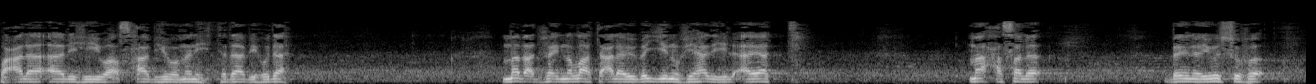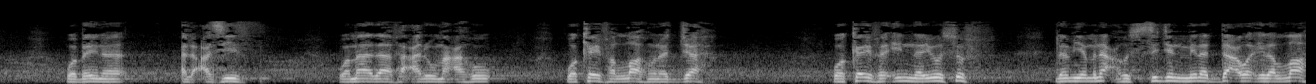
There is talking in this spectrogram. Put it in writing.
وعلى آله وأصحابه ومن اهتدى بهداه. ما بعد فإن الله تعالى يبين في هذه الآيات ما حصل بين يوسف وبين العزيز وماذا فعلوا معه وكيف الله نجاه وكيف إن يوسف لم يمنعه السجن من الدعوة إلى الله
